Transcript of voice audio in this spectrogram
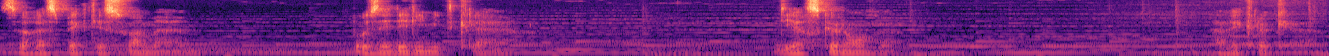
Se respecter soi-même, poser des limites claires, dire ce que l'on veut avec le cœur.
